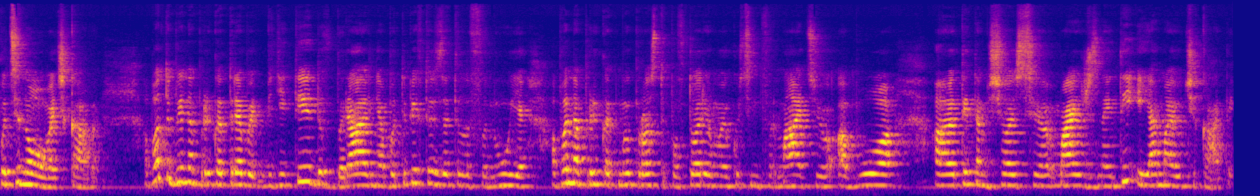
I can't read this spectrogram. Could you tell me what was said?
поціновувач кави. Або тобі, наприклад, треба відійти до вбиральні, або тобі хтось зателефонує, або, наприклад, ми просто повторюємо якусь інформацію, або а, ти там щось маєш знайти, і я маю чекати.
